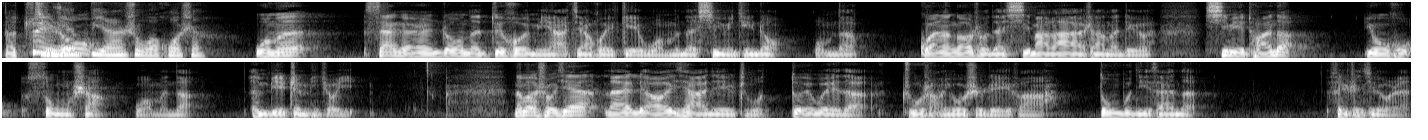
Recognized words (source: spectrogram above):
那最终必然是我获胜。我们三个人中的最后一名啊，将会给我们的幸运听众，我们的《灌篮高手》在喜马拉雅上的这个西米团的用户送上我们的 NBA 正品球衣。那么，首先来聊一下这组对位的主场优势这一方啊，东部第三的费城七六人，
